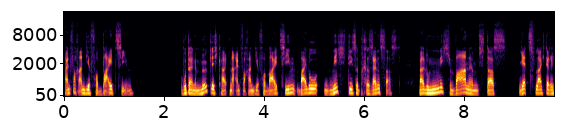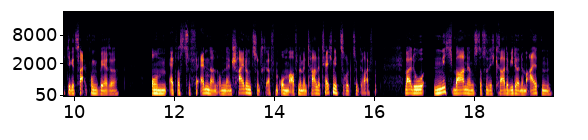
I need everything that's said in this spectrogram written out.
einfach an dir vorbeiziehen. Wo deine Möglichkeiten einfach an dir vorbeiziehen, weil du nicht diese Präsenz hast, weil du nicht wahrnimmst, dass jetzt vielleicht der richtige Zeitpunkt wäre, um etwas zu verändern, um eine Entscheidung zu treffen, um auf eine mentale Technik zurückzugreifen, weil du nicht wahrnimmst, dass du dich gerade wieder in einem alten,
